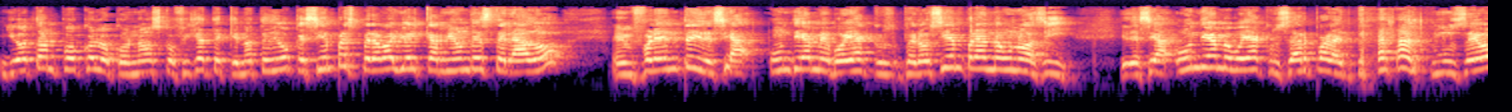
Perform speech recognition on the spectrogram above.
Yo tampoco lo conozco. Fíjate que no te digo que siempre esperaba yo el camión de este lado, enfrente, y decía, un día me voy a cruzar, pero siempre anda uno así. Y decía, un día me voy a cruzar para entrar al museo,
